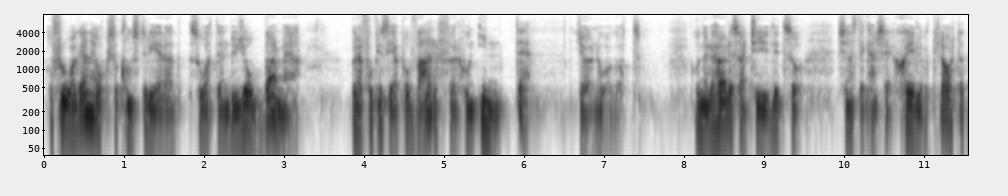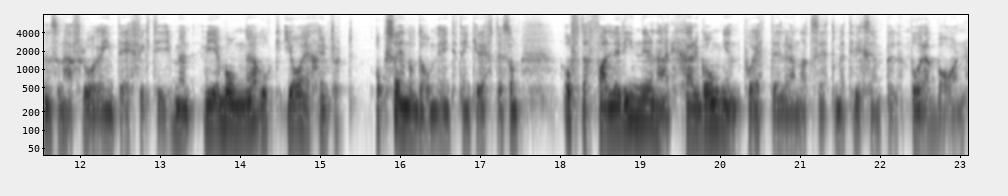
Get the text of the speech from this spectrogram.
Och frågan är också konstruerad så att den du jobbar med börjar fokusera på varför hon inte gör något. Och när du hör det så här tydligt så känns det kanske självklart att en sån här fråga inte är effektiv. Men vi är många och jag är självklart också en av dem när jag inte tänker efter som ofta faller in i den här jargongen på ett eller annat sätt med till exempel våra barn.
